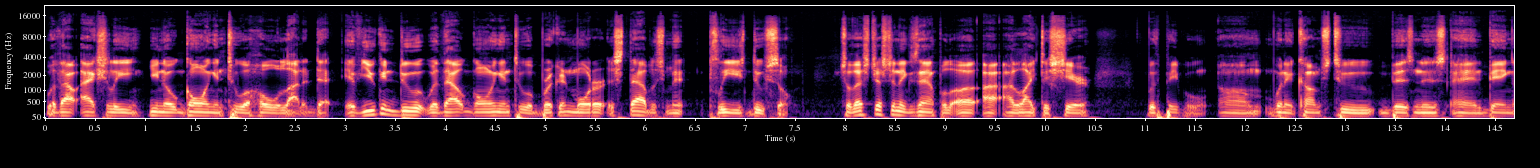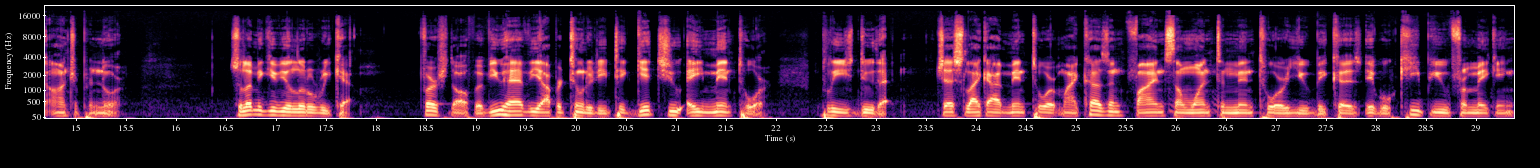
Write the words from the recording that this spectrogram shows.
without actually, you know, going into a whole lot of debt. If you can do it without going into a brick and mortar establishment, please do so. So that's just an example uh, I, I, like to share with people um, when it comes to business and being an entrepreneur. So let me give you a little recap. First off, if you have the opportunity to get you a mentor, please do that. Just like I mentored my cousin, find someone to mentor you because it will keep you from making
